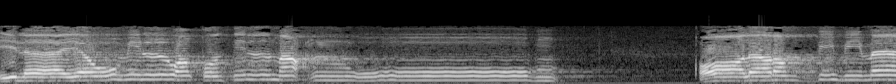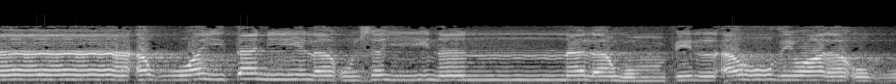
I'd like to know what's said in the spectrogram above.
إلى يوم الوقت المعلوم. قال رب بما أغويتني لأزينن لهم في الأرض ولأغوينهم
